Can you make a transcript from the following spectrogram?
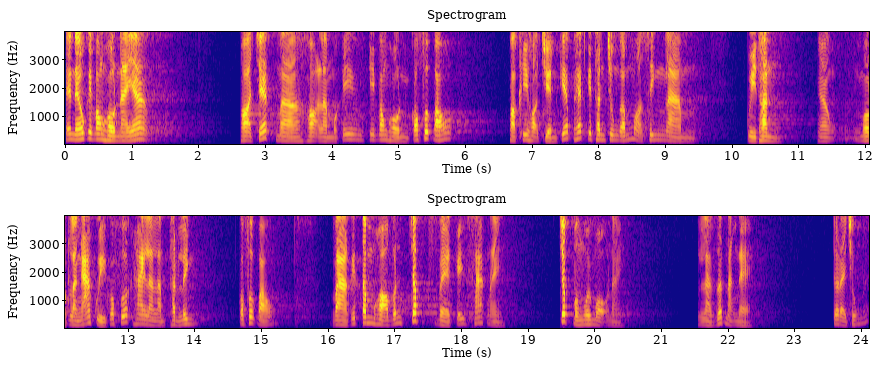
Thế nếu cái vong hồn này á, họ chết mà họ là một cái, cái vong hồn có phước báu, hoặc khi họ chuyển kiếp hết cái thân trung ấm, họ sinh làm quỷ thần, một là ngã quỷ có phước, hai là làm thần linh có phước báu. Và cái tâm họ vẫn chấp về cái xác này chấp vào ngôi mộ này là rất nặng nề thưa đại chúng đấy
